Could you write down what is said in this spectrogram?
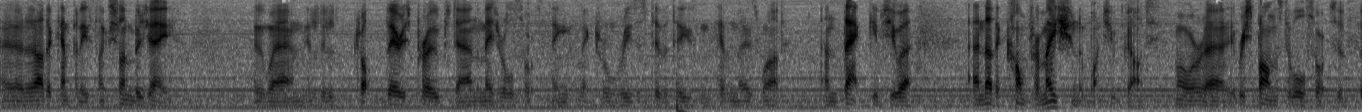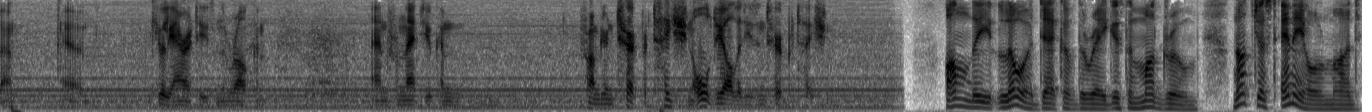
Uh, other companies like Schlumberger, who um, drop various probes down and measure all sorts of things, electrical resistivities and heaven knows what. And that gives you a, another confirmation of what you've got. More, uh, it responds to all sorts of um, uh, peculiarities in the rock. And, and from that you can, from your interpretation, all geology is interpretation. On the lower deck of the rig is the mud room. Not just any old mud,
